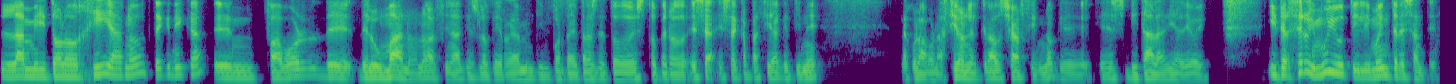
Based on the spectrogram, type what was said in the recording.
la mitología ¿no? técnica en favor de, lo humano, ¿no? Al final, que es lo que realmente importa detrás de todo esto, pero esa, esa capacidad que tiene la colaboración, el crowdsourcing, ¿no? que, es vital a día de hoy. Y tercero, y muy útil y muy interesante,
